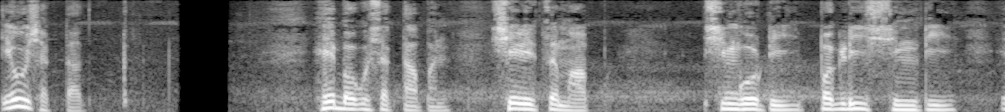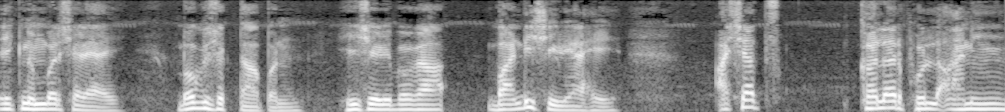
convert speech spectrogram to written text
येऊ शकतात. हे बघू शकता आपण. शेळीचं माप. शिंगोटी पगडी शिंगटी एक नंबर शेळ्या आहे. बघू शकता आपण. ही शेळी बघा. बांडी शेळी आहे. अशाच कलरफुल आणि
